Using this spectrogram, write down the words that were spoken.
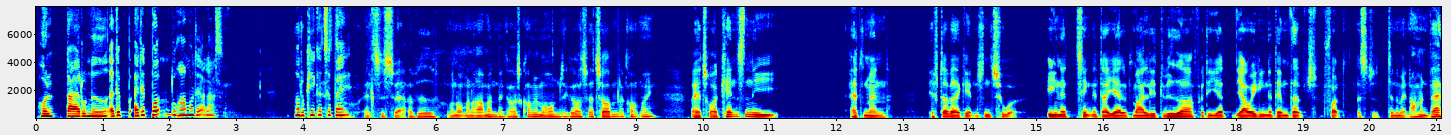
hul, der er du nede. Er det, er det bunden, du rammer der, Lars? Når du kigger altså, tilbage? Det er jo altid svært at vide, hvornår man rammer den. Den kan også komme i morgen. Det kan også være toppen, der kommer. Ikke? Og jeg tror, at kendelsen i, at man efter at have været igennem sådan en tur, en af tingene, der hjalp mig lidt videre, fordi jeg, jeg er jo ikke en af dem, der folk, altså den der med, Nå, men hvad,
